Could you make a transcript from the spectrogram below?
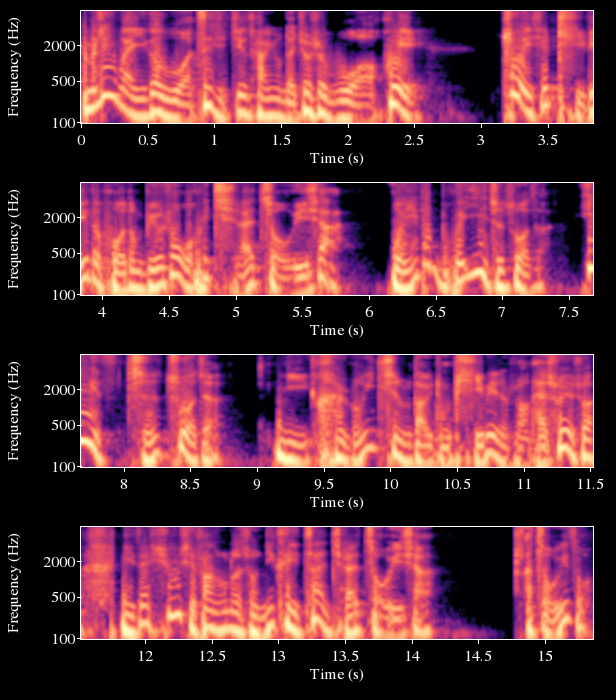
那么另外一个我自己经常用的就是我会做一些体力的活动，比如说我会起来走一下，我一定不会一直坐着，一直坐着你很容易进入到一种疲惫的状态。所以说你在休息放松的时候，你可以站起来走一下。啊，走一走，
